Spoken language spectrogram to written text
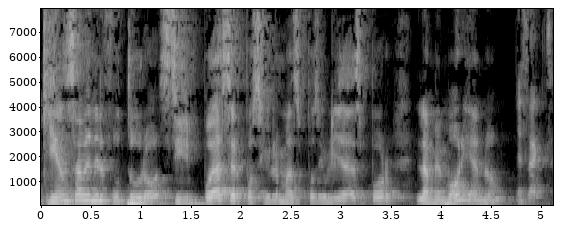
¿Quién sabe en el futuro si puede ser posible más posibilidades por la memoria, no? Exacto.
